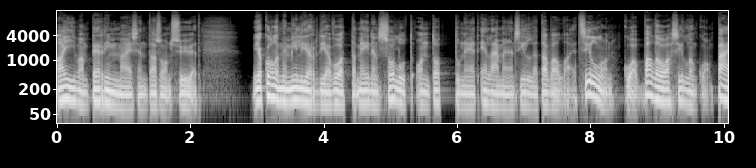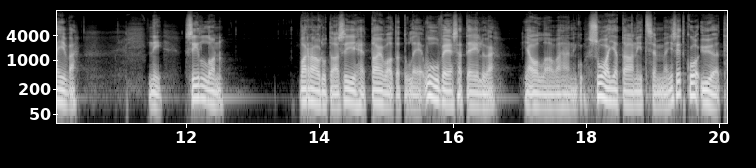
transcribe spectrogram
aivan perimmäisen tason syy, että jo kolme miljardia vuotta meidän solut on tottuneet elämään sillä tavalla, että silloin kun on valoa, silloin kun on päivä, niin silloin varaudutaan siihen, että taivaalta tulee UV-säteilyä ja ollaan vähän niin kuin suojataan itsemme. Ja sitten kun on yötä,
